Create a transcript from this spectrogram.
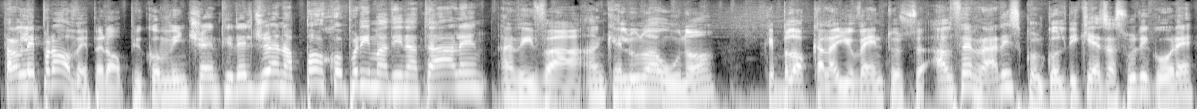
Tra le prove però più convincenti del Genoa, poco prima di Natale arriva anche l'1-1 che blocca la Juventus al Ferraris col gol di Chiesa sul rigore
